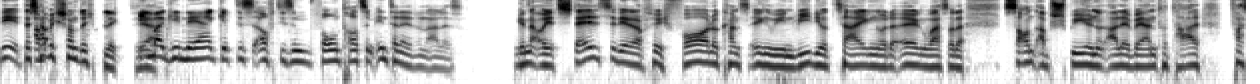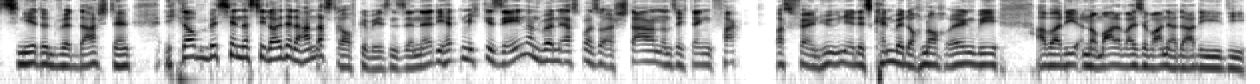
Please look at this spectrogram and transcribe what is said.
nee, nee, das habe ich schon durchblickt. Ja. Imaginär gibt es auf diesem Phone trotzdem Internet und alles. Genau, jetzt stellst du dir natürlich vor, du kannst irgendwie ein Video zeigen oder irgendwas oder Sound abspielen und alle wären total fasziniert und würden darstellen. Ich glaube ein bisschen, dass die Leute da anders drauf gewesen sind. Ne? Die hätten mich gesehen und würden erstmal so erstarren und sich denken, fuck, was für ein Hühner, das kennen wir doch noch irgendwie. Aber die normalerweise waren ja da die, die,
